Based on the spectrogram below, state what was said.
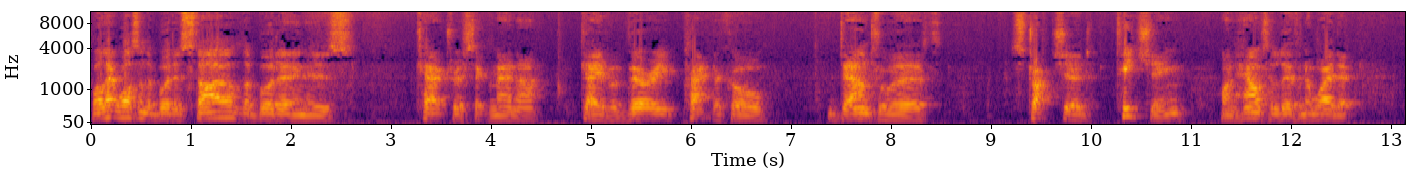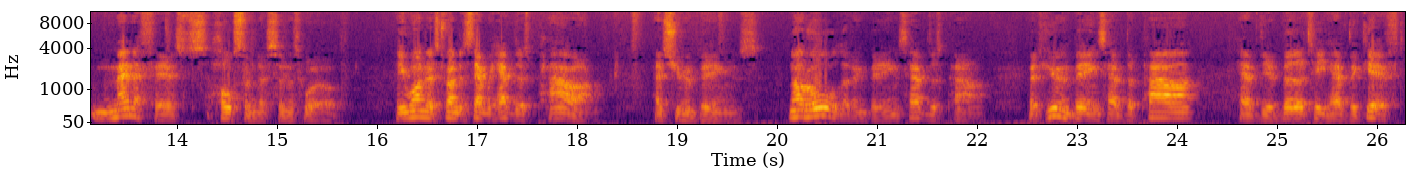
well, that wasn't the Buddha's style. The Buddha, in his characteristic manner, gave a very practical down to earth, structured teaching on how to live in a way that manifests wholesomeness in this world. He wanted us to understand we have this power as human beings. Not all living beings have this power, but human beings have the power, have the ability, have the gift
